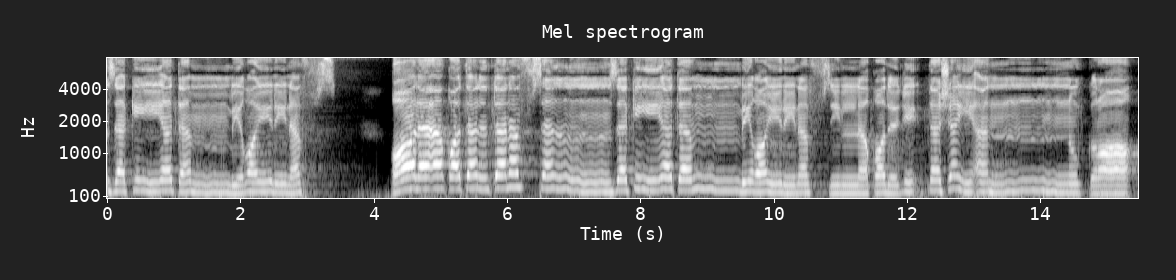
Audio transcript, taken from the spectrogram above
زكية بغير نفس؟ قال أقتلت نفسا زكية بغير نفس لقد جئت شيئا نكرا.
